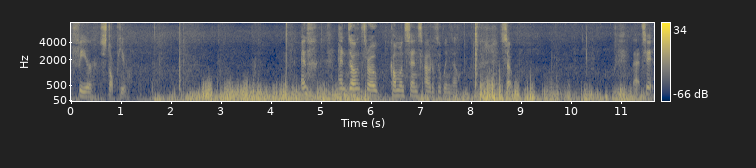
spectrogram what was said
fear stop you. And and don't throw common sense out of the window. So that's it.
